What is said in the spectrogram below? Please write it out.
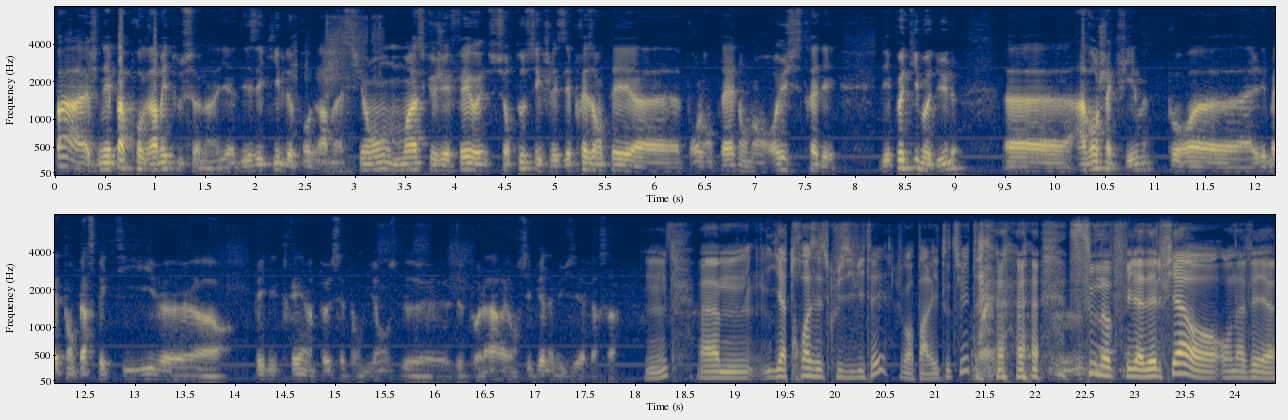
Pas, je n'ai pas programmé tout seul. Hein. Il y a des équipes de programmation. Moi, ce que j'ai fait surtout, c'est que je les ai présentés euh, pour l'antenne. On a enregistré des, des petits modules euh, avant chaque film pour euh, les mettre en perspective, pénétrer un peu cette ambiance de, polar. Et on s'est bien amusé à faire ça. Mmh. Il y a trois exclusivités. Je vais en parler tout de suite. Soon of Philadelphia, on, avait,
